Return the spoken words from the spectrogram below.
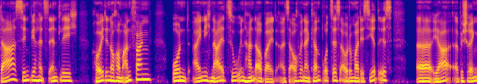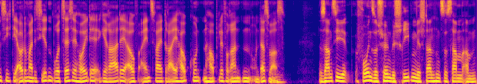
da sind wir letztendlich heute noch am Anfang und eigentlich nahezu in Handarbeit. Also auch wenn ein Kernprozess automatisiert ist, äh, ja, beschränken sich die automatisierten Prozesse heute gerade auf ein, zwei, drei Hauptkunden, Hauptlieferanten und das war's. Das haben Sie vorhin so schön beschrieben. Wir standen zusammen am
